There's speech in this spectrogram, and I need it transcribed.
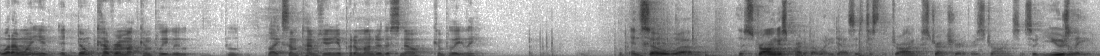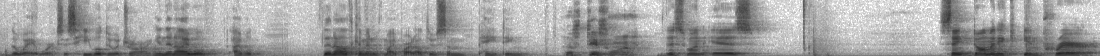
What I want you, uh, don't cover him up completely. Like sometimes you, know, you put him under the snow completely. And so um, the strongest part about what he does is just the drawing, the structure of his drawings. And so usually the way it works is he will do a drawing, and then I will, I will, then I'll come in with my part. I'll do some painting. What's this one? This one is Saint Dominic in Prayer.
